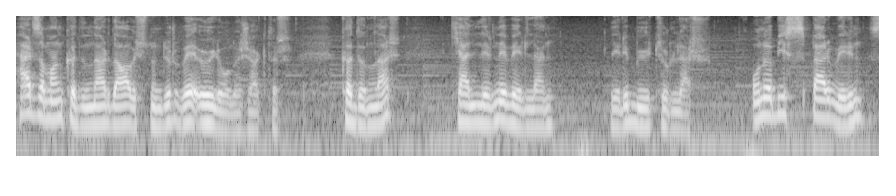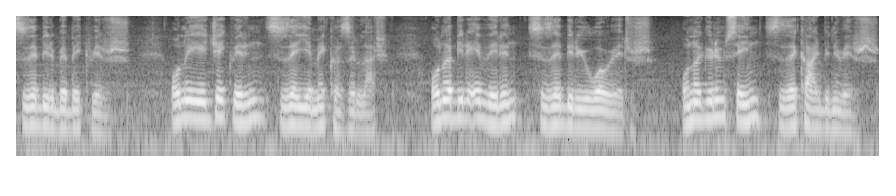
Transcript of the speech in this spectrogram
Her zaman kadınlar daha üstündür ve öyle olacaktır. Kadınlar kendilerine verilenleri büyütürler. Ona bir sperm verin, size bir bebek verir. Ona yiyecek verin, size yemek hazırlar. Ona bir ev verin, size bir yuva verir. Ona gülümseyin, size kalbini verir.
